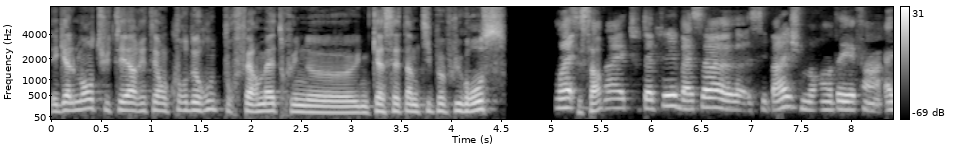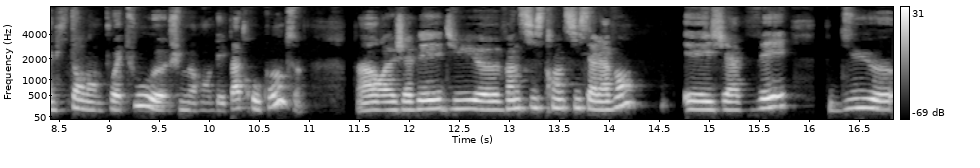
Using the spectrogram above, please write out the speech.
Également, tu t'es arrêté en cours de route pour faire mettre une, euh, une cassette un petit peu plus grosse. Ouais, C'est ça? Ouais, tout à fait. Bah ça, euh, c'est pareil. Je me rendais, enfin, habitant dans le Poitou, euh, je me rendais pas trop compte. Alors euh, j'avais du euh, 26-36 à l'avant et j'avais du euh,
